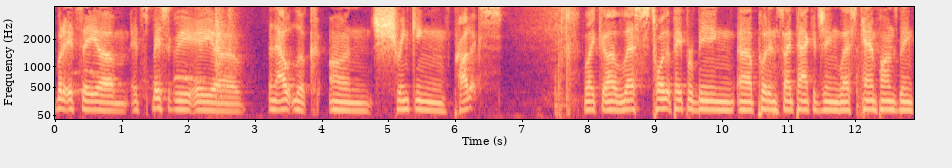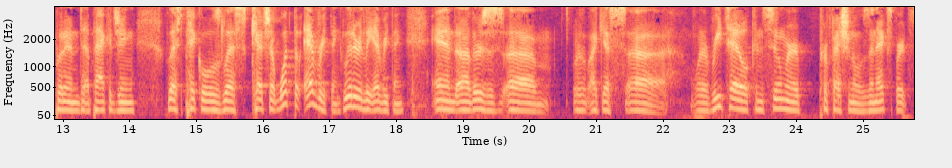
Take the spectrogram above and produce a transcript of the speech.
but it's a. Um, it's basically a uh, an outlook on shrinking products, like uh, less toilet paper being uh, put inside packaging, less tampons being put into packaging, less pickles, less ketchup. What the everything, literally everything. And uh, there's, um, I guess, uh, what are retail consumer professionals and experts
